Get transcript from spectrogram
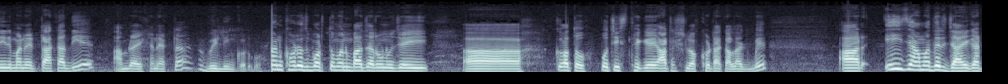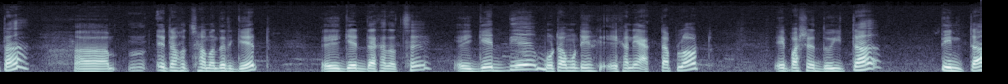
নির্মাণের টাকা দিয়ে আমরা এখানে একটা বিল্ডিং করব। নির্মাণ খরচ বর্তমান বাজার অনুযায়ী কত? পঁচিশ থেকে আঠাশ লক্ষ টাকা লাগবে। আর এই যে আমাদের জায়গাটা এটা হচ্ছে আমাদের গেট এই গেট দেখা যাচ্ছে। এই গেট দিয়ে মোটামুটি এখানে একটা প্লট এই পাশে দুইটা, তিনটা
